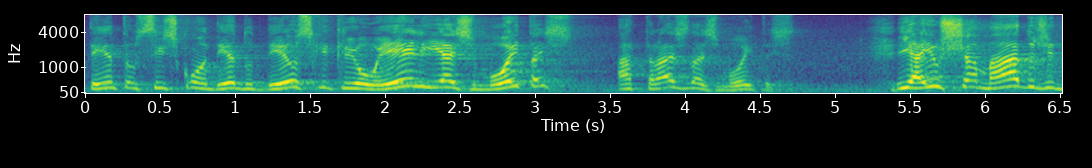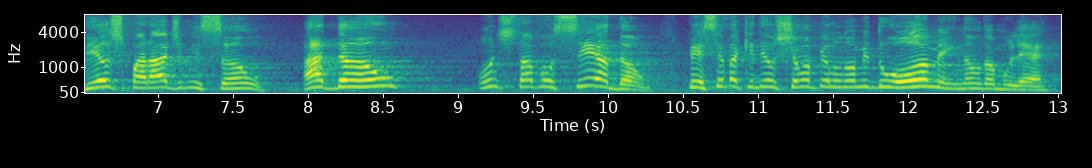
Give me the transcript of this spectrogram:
Tentam se esconder do Deus que criou ele e as moitas atrás das moitas. E aí o chamado de Deus para a admissão: Adão, onde está você, Adão? Perceba que Deus chama pelo nome do homem, não da mulher.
